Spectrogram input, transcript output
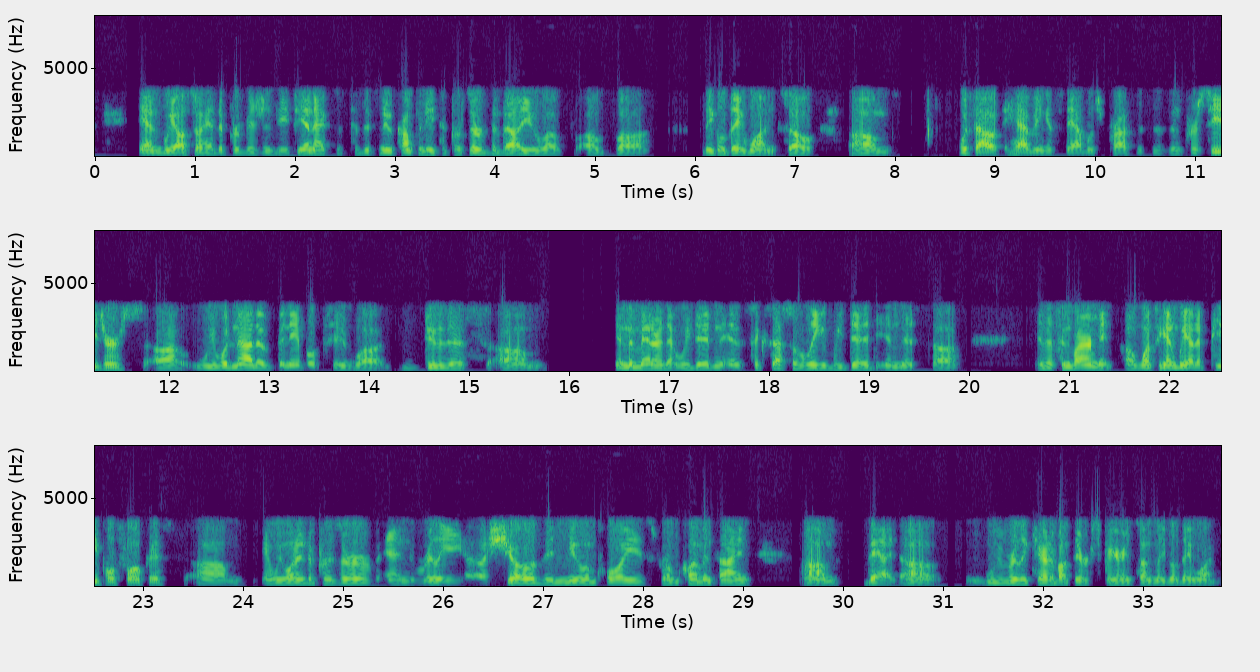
and we also had to provision VPN access to this new company to preserve the value of of legal day one. So um, without having established processes and procedures, uh, we would not have been able to uh, do this um, in the manner that we did and, and successfully we did in this uh, in this environment. Uh, once again, we had a people focus, um, and we wanted to preserve and really uh, show the new employees from Clementine um, that uh, we really cared about their experience on legal day one.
